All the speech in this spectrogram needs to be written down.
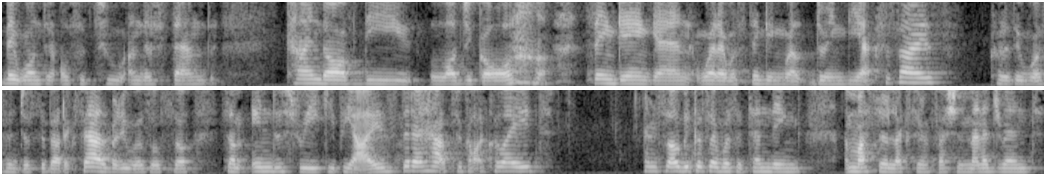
they wanted also to understand kind of the logical thinking and what I was thinking while doing the exercise because it wasn't just about Excel, but it was also some industry KPIs that I had to calculate. And so, because I was attending a master lecture in fashion management,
